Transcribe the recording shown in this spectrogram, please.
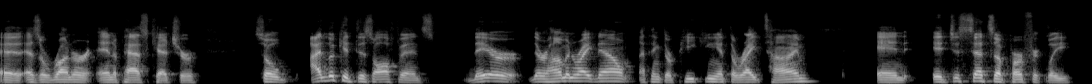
as, as a runner and a pass catcher. So I look at this offense they're they're humming right now. I think they're peaking at the right time, and it just sets up perfectly,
